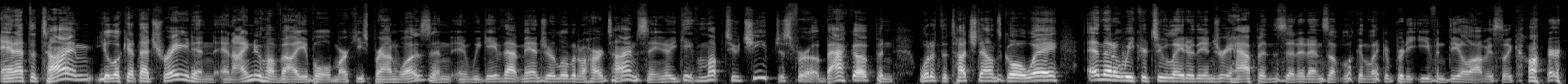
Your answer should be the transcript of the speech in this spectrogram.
And at the time, you look at that trade, and and I knew how valuable Marquise Brown was, and, and we gave that manager a little bit of a hard time, saying, you know, you gave him up too cheap just for a backup, and what if the touchdowns go away? And then a week or two later, the injury happens, and it ends up looking like a pretty even deal. Obviously, Conner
